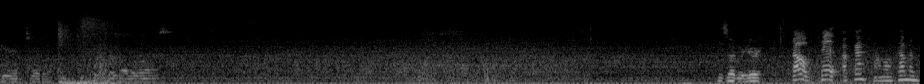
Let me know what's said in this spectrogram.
here until pick them otherwise. He's over here. Oh okay, I'm coming.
